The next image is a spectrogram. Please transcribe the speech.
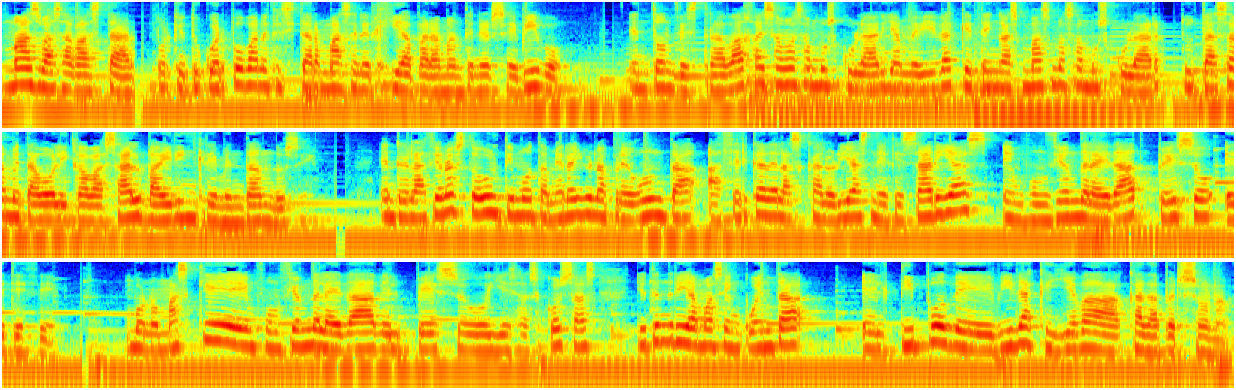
más vas a gastar, porque tu cuerpo va a necesitar más energía para mantenerse vivo. Entonces trabaja esa masa muscular y a medida que tengas más masa muscular, tu tasa metabólica basal va a ir incrementándose. En relación a esto último, también hay una pregunta acerca de las calorías necesarias en función de la edad, peso, etc. Bueno, más que en función de la edad, el peso y esas cosas, yo tendría más en cuenta el tipo de vida que lleva cada persona.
